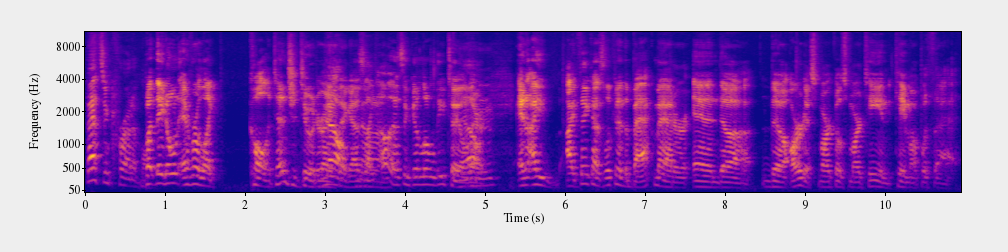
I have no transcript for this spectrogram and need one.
That's incredible. But they don't ever like call attention to it or No, anything. I was no, like, no. oh, that's a good little detail there. And I, I think I was looking at the back matter, and uh, the artist Marcos Martin came up with that.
